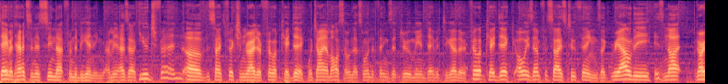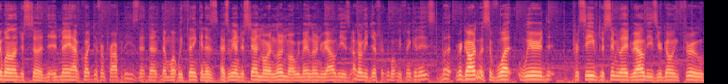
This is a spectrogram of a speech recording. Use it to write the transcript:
David Hanson has seen that from the beginning. I mean, as a huge fan of the science fiction writer Philip K. Dick, which I am also, and that's one of the things that drew me and David together. Philip K. Dick always emphasized two things like reality is not very well understood. It may have quite different properties than, than, than, what we think, and as, as we understand more and learn more, we may learn reality is utterly different than what we think it is. But regardless of what weird perceived or simulated realities you're going through,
